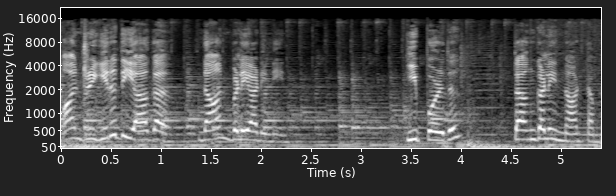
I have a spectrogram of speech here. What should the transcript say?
அன்று இறுதியாக நான் விளையாடினேன். இப்பொழுது தங்களின் நாட்டம்.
